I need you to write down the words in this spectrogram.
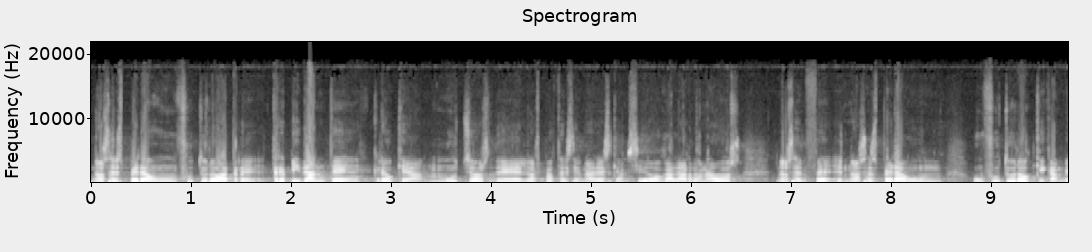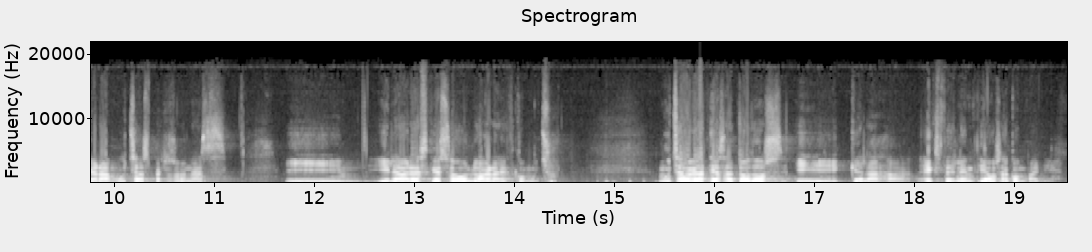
nos espera un futuro trepidante, creo que a muchos de los profesionales que han sido galardonados nos, espera un, futuro que cambiará a muchas personas y, y la verdad es que eso lo agradezco mucho. Muchas gracias a todos y que la excelencia os acompañe.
